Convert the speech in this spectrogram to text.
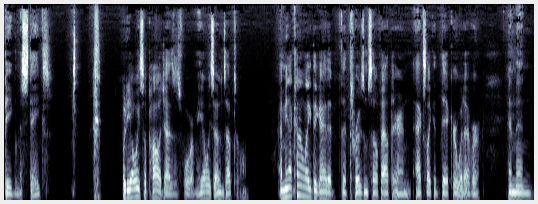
big mistakes, but he always apologizes for him. He always owns up to him. I mean, I kind of like the guy that that throws himself out there and acts like a dick or whatever, and then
